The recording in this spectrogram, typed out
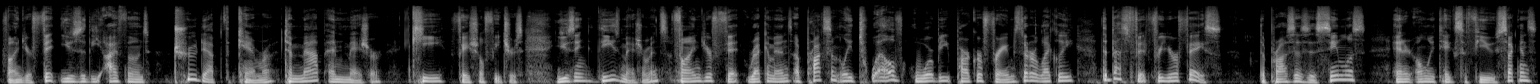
Find Your Fit uses the iPhone's true depth camera to map and measure key facial features. Using these measurements, Find Your Fit recommends approximately 12 Warby Parker frames that are likely the best fit for your face. The process is seamless and it only takes a few seconds.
